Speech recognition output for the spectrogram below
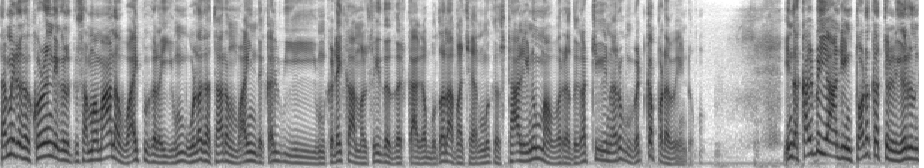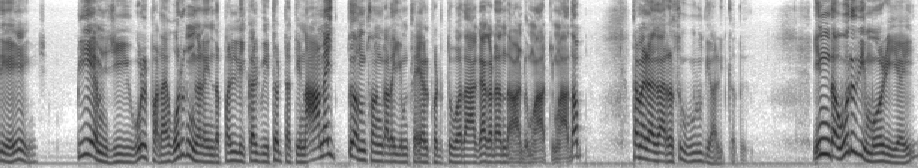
தமிழக குழந்தைகளுக்கு சமமான வாய்ப்புகளையும் உலக தரம் வாய்ந்த கல்வியையும் கிடைக்காமல் செய்ததற்காக முதலமைச்சர் மு. ஸ்டாலினும் அவரது கட்சியினரும் வெட்கப்பட வேண்டும். இந்த கல்வியாண்டின் தொடக்கத்தில் இருந்தே பிஎம்ஜி உள்பட ஒருங்கிணைந்த பள்ளி கல்வி திட்டத்தின் அனைத்து அம்சங்களையும் செயல்படுத்துவதாக கடந்த ஆண்டு மார்ச் மாதம் தமிழக அரசு உறுதி அளித்தது. இந்த உறுதிமொழியை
